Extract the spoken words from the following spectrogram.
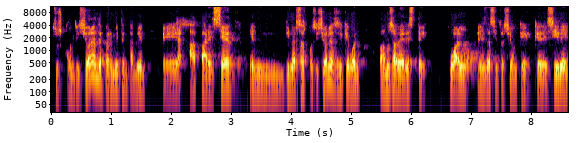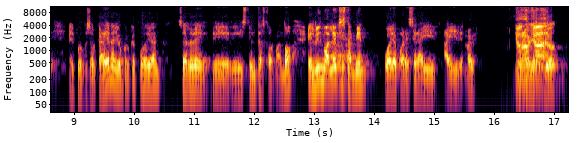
sus condiciones le permiten también eh, aparecer en diversas posiciones, así que bueno, vamos a ver este, cuál es la situación que, decide el profesor Cadena, yo creo que podrían ser de, distintas formas, ¿no? El mismo Alexis también puede aparecer ahí, ahí de nueve. Yo, creo que yo,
